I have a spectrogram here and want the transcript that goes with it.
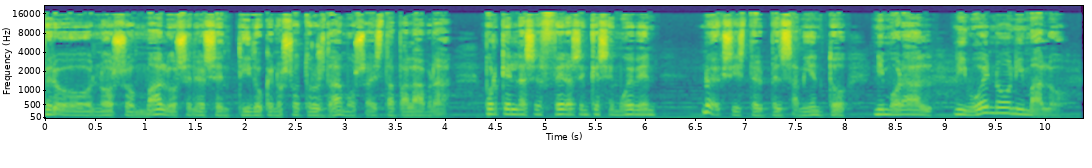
Pero no son malos en el sentido que nosotros damos a esta palabra, porque en las esferas en que se mueven no existe el pensamiento ni moral, ni bueno ni malo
